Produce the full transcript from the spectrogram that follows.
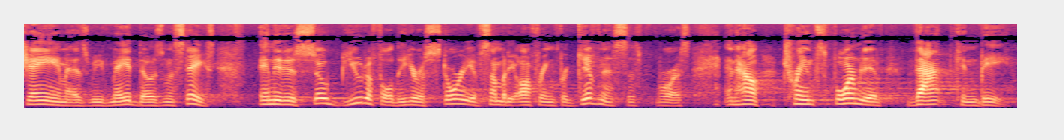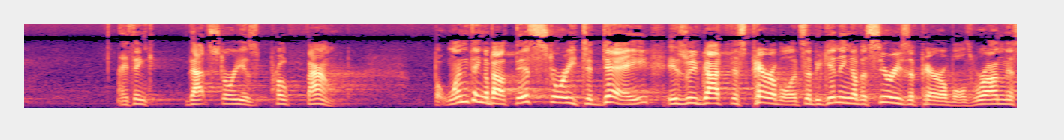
shame as we've made those mistakes. And it is so beautiful to hear a story of somebody offering forgiveness for us and how transformative that can be. I think that story is profound. But one thing about this story today is we've got this parable. It's the beginning of a series of parables. We're on this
